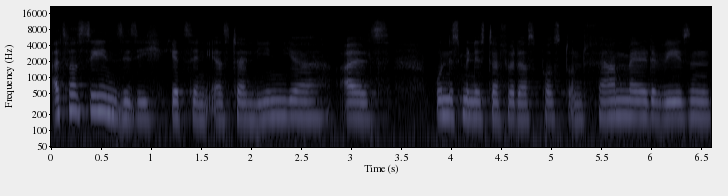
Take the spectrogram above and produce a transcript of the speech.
Als was sehen Sie sich jetzt in erster Linie als Bundesminister für das Post- und Fernmeldewesen.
